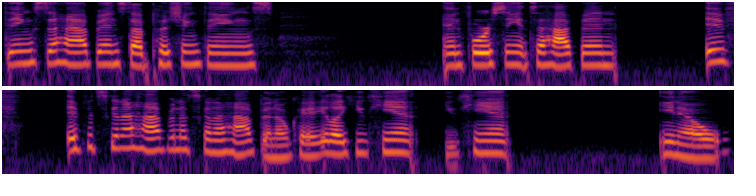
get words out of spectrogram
things to happen, stop pushing things and forcing it to happen. If if it's gonna happen, it's gonna happen, okay? Like you can't you can't, you know,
